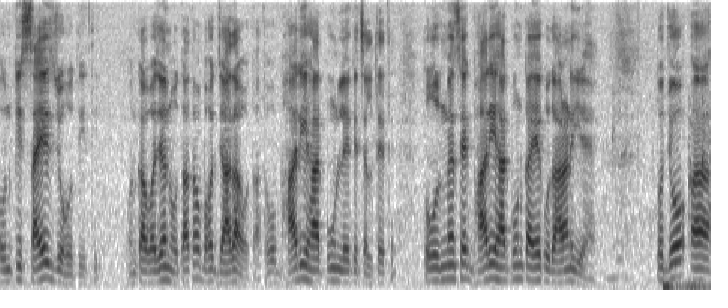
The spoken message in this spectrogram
उनकी साइज़ जो होती थी उनका वज़न होता था वो बहुत ज़्यादा होता था। वो भारी हारपून लेके चलते थे। तो उनमें से एक भारी हारपून का एक उदाहरण ये है। तो जो आ,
